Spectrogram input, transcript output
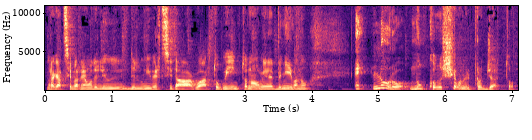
ragazzi parliamo dell'università, quarto, quinto, no? che venivano e loro non conoscevano il progetto,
